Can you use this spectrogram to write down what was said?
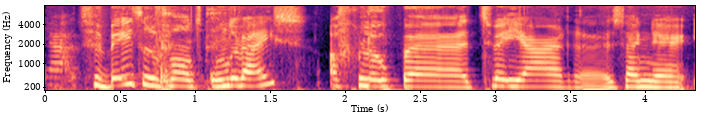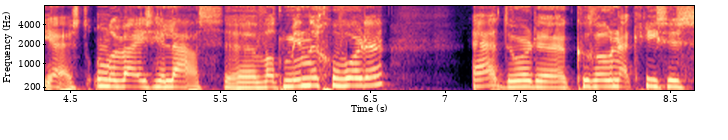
Ja, het verbeteren van het onderwijs. Afgelopen twee jaar zijn er, ja, is het onderwijs helaas wat minder geworden. Hè, door de coronacrisis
